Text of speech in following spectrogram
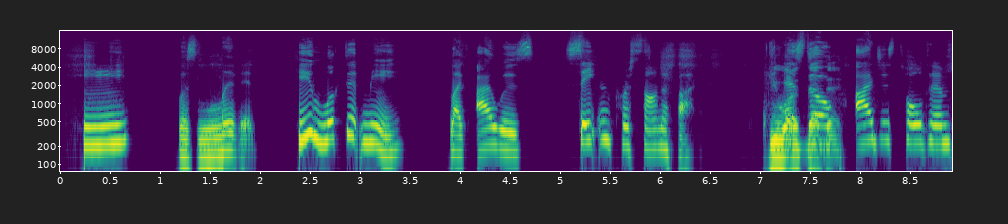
He was livid. He looked at me like I was Satan personified. You was as though day. I just told him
